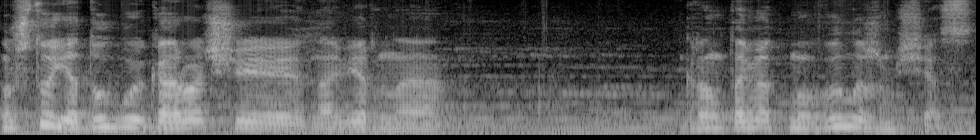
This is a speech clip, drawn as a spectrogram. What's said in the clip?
Ну что, я думаю, короче, наверное, гранатомет мы выложим сейчас.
